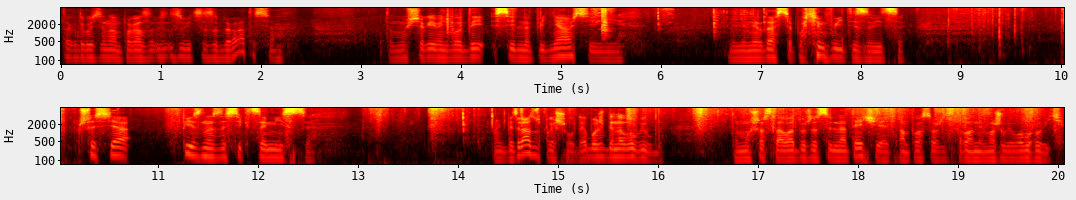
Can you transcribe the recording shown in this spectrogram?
Так, друзі, нам пора звідси забиратися, тому що рівень води сильно піднявся і мені не вдасться потім вийти звідси. Щось я пізно засік це місце. Якби зразу прийшов, де бо ж би наловив би. Тому що стала дуже сильна течія, там просто вже стало неможливо ловити.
